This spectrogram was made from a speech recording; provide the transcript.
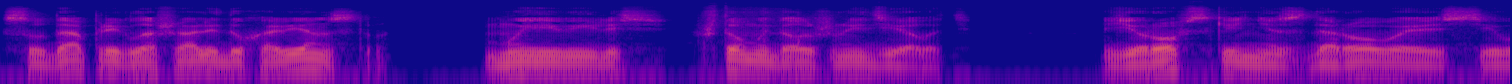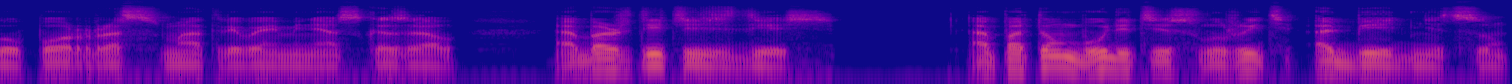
Сюда приглашали духовенство. Мы явились. Что мы должны делать? Юровский, не здороваясь, его пор рассматривая меня, сказал — Обождите здесь, а потом будете служить обедницу.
